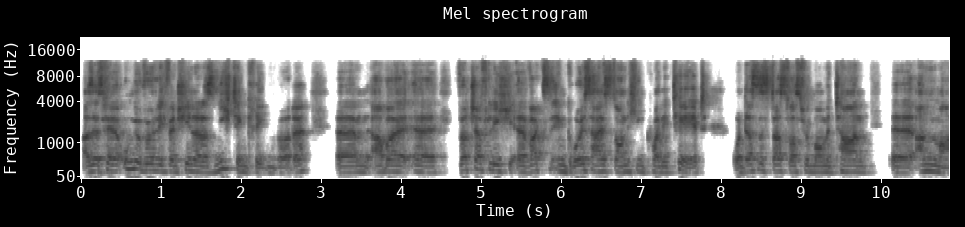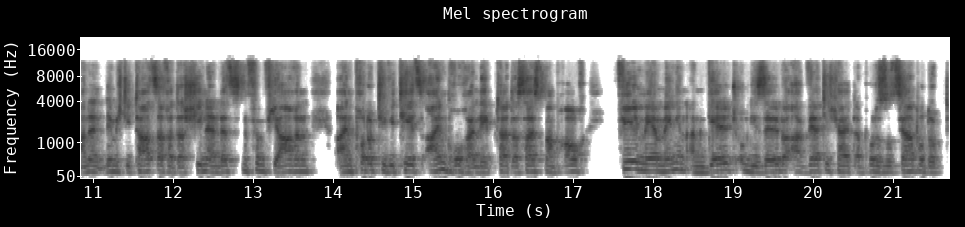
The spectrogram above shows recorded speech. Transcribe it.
Also es wäre ungewöhnlich, wenn China das nicht hinkriegen würde. Ähm, aber äh, wirtschaftlich äh, wachsen in Größe heißt noch nicht in Qualität. Und das ist das, was wir momentan äh, anmahnen, nämlich die Tatsache, dass China in den letzten fünf Jahren einen Produktivitätseinbruch erlebt hat. Das heißt, man braucht viel mehr Mengen an Geld, um dieselbe Wertigkeit am Bruttosozialprodukt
